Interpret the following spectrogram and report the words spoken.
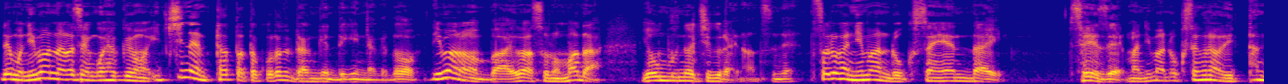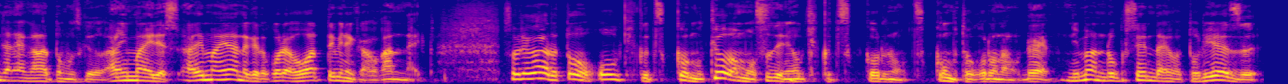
でも2万7500円は1年経ったところで断言できるんだけど、今の場合はそのまだ4分の1ぐらいなんですね。それが2万6 6000円台、せいぜい、まあ2万6000ぐらいまでいったんじゃないかなと思うんですけど、曖昧です。曖昧なんだけど、これは終わってみなきゃわかんないと。それがあると、大きく突っ込む。今日はもうすでに大きく突っ込むの、突っ込むところなので、2万6000台はとりあえず、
